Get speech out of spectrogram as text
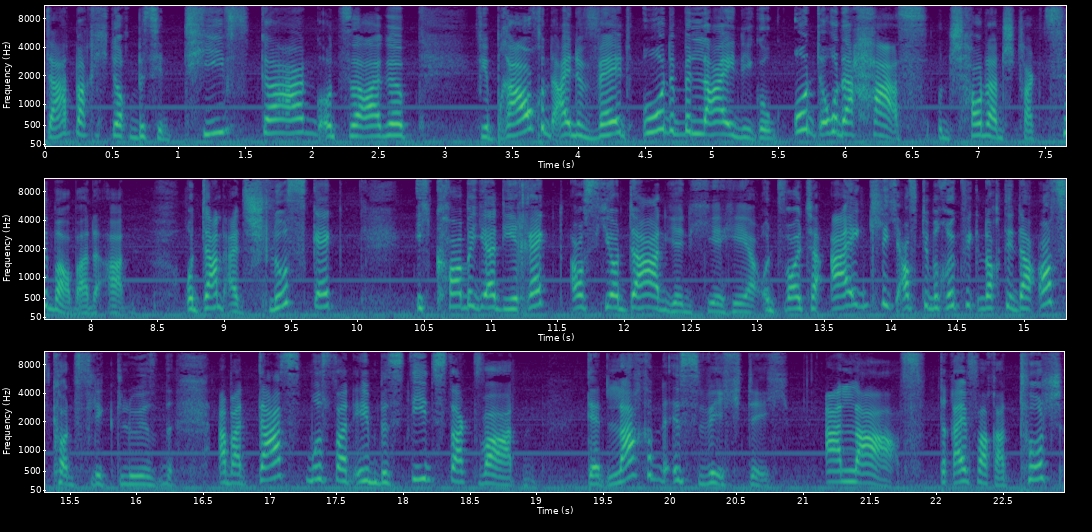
Dann mache ich noch ein bisschen Tiefgang und sage, wir brauchen eine Welt ohne Beleidigung und ohne Hass und schau dann Strack Zimmermann an. Und dann als Schlussgag, ich komme ja direkt aus Jordanien hierher und wollte eigentlich auf dem Rückweg noch den Nahostkonflikt lösen. Aber das muss dann eben bis Dienstag warten. Denn Lachen ist wichtig. Alaf, dreifacher Tusch,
